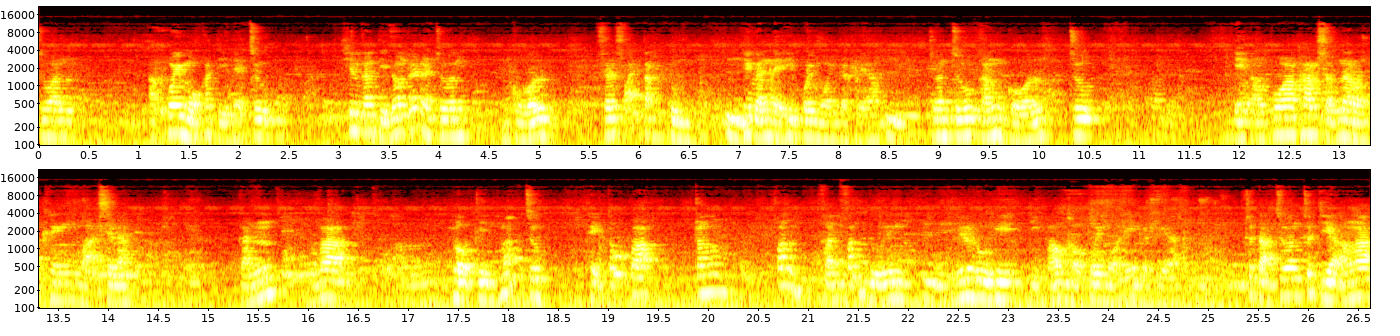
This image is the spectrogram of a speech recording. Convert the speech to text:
Chuan a poi mo ka ti le chu thil kan ti don re chuan gol fel fai tak tum. Hi kan nei hi poi mo in ka khria chuan chu kan gol chu eng ang kwa har sab na ron kheng ma se na kan va lo tin ma chu thei to pa trong phân, phần phân đủ in ví dụ hi tỷ báo khẩu quay mọi đến cái kia chút cho chuan chút tiền ang á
